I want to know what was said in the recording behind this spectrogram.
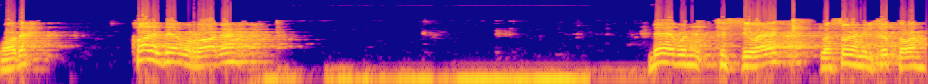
واضح؟ قال الباب الرابع باب في السواك وسنن الفطرة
